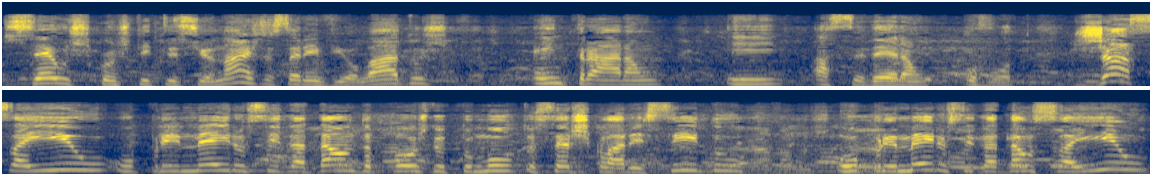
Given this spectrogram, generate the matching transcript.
seus constitucionais de serem violados, entraram e acederam ao voto. Já saiu o primeiro cidadão depois do tumulto ser esclarecido. O primeiro cidadão saiu.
